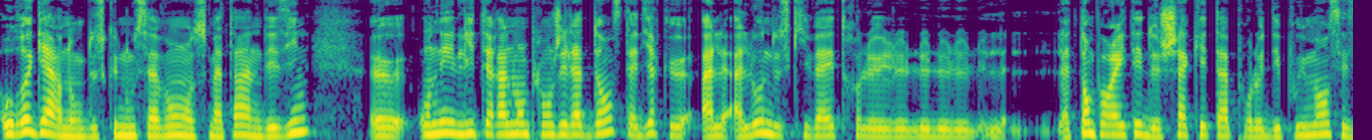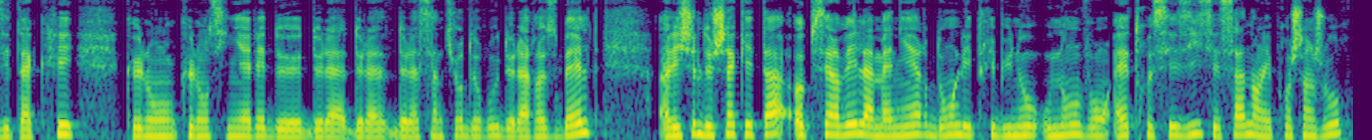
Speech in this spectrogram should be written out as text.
au regard donc de ce que nous savons ce matin, Anne Désine, euh, on est littéralement plongé là-dedans, c'est-à-dire que à, l'aune de ce qui va être la temporalité de chaque État pour le dépouillement, ces États clés que l'on que l'on signalait de, de, la, de, la, de la ceinture de roue, de la Rust Belt, à l'échelle de chaque État, observer la manière dont les tribunaux ou non vont être saisis, c'est ça dans les prochains jours?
